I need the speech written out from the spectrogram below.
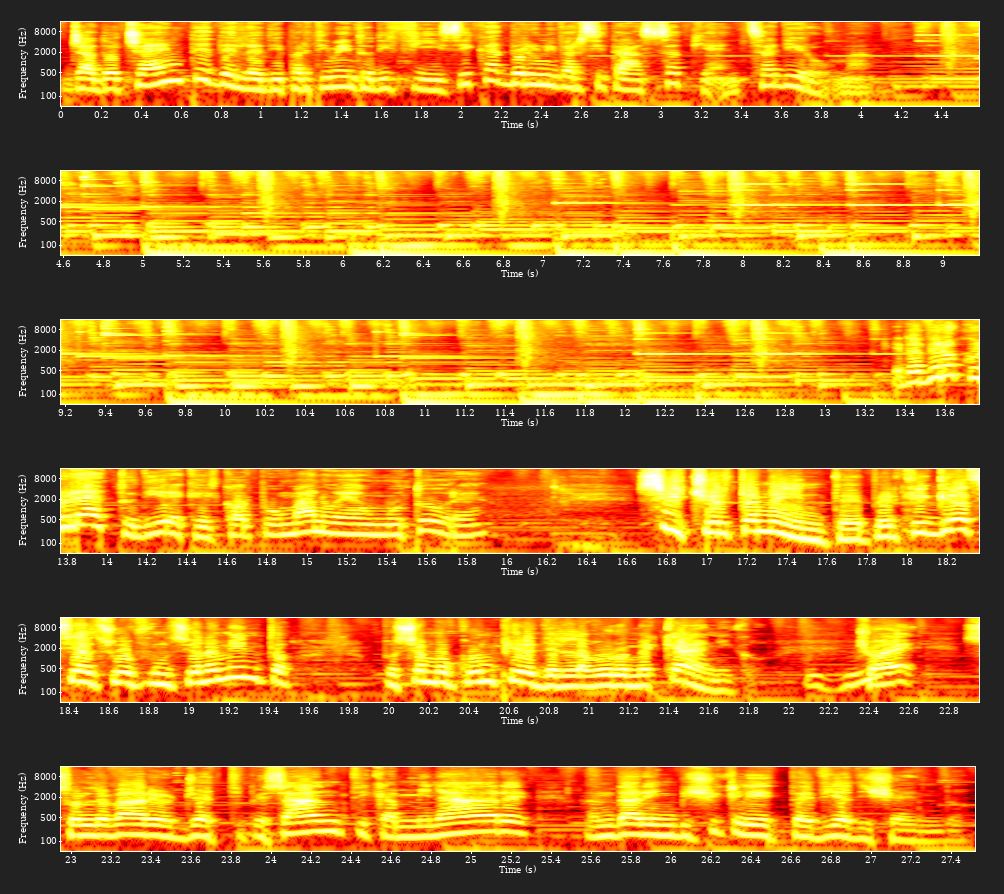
già docente del Dipartimento di Fisica dell'Università Sapienza di Roma. È davvero corretto dire che il corpo umano è un motore? Sì, certamente, perché grazie al suo funzionamento possiamo compiere del lavoro meccanico, cioè sollevare oggetti pesanti, camminare, andare in bicicletta e via dicendo.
